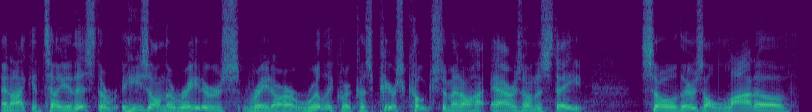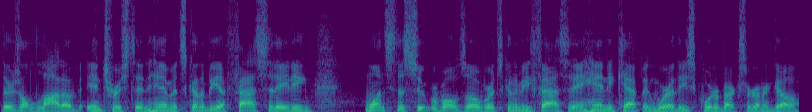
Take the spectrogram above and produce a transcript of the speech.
And I can tell you this: the, he's on the Raiders' radar really quick because Pierce coached him at Ohio, Arizona State. So there's a lot of there's a lot of interest in him. It's going to be a fascinating once the Super Bowl's over, it's going to be fascinating handicapping where these quarterbacks are going to go.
